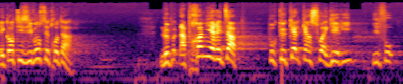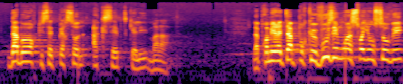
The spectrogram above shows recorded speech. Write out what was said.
Et quand ils y vont, c'est trop tard la première étape pour que quelqu'un soit guéri, il faut d'abord que cette personne accepte qu'elle est malade. La première étape pour que vous et moi soyons sauvés,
